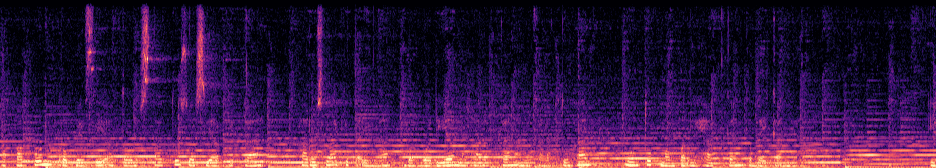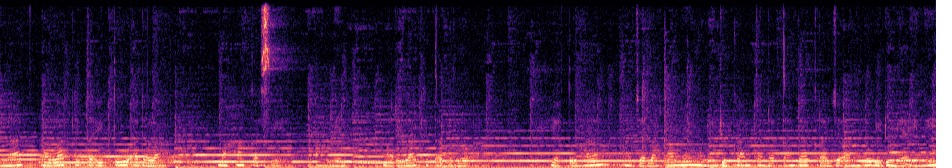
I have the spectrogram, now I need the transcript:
Apa pun profesi atau status sosial kita, haruslah kita ingat bahwa Dia mengharapkan anak-anak Tuhan untuk memperlihatkan kebaikannya. Ingat, Allah kita itu adalah Maha Kasih. Amin. Marilah kita berdoa. Ya Tuhan, ajarlah kami menunjukkan tanda-tanda kerajaan-Mu di dunia ini,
